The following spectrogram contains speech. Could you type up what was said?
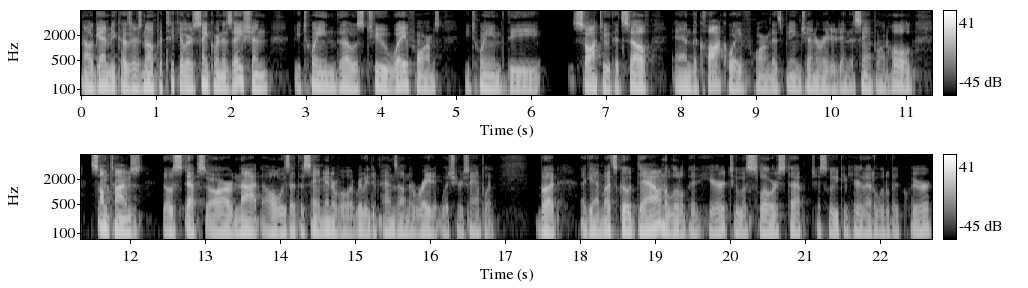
Now, again, because there's no particular synchronization between those two waveforms, between the sawtooth itself and the clock waveform that's being generated in the sample and hold, sometimes those steps are not always at the same interval. It really depends on the rate at which you're sampling. But again, let's go down a little bit here to a slower step, just so you can hear that a little bit clearer.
